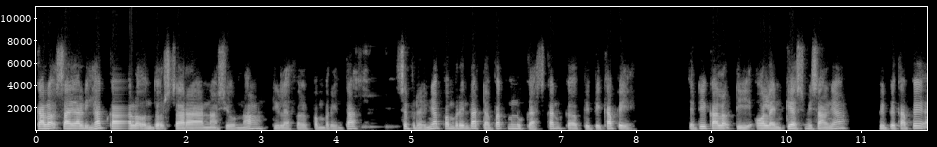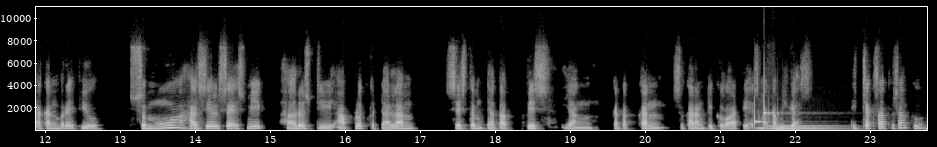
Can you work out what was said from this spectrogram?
kalau saya lihat, kalau untuk secara nasional di level pemerintah, sebenarnya pemerintah dapat menugaskan ke BPKP. Jadi kalau di oil and gas misalnya, BPKP akan mereview semua hasil seismik harus diupload ke dalam sistem database yang katakan sekarang dikelola di SKK Migas. Dicek satu-satu.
